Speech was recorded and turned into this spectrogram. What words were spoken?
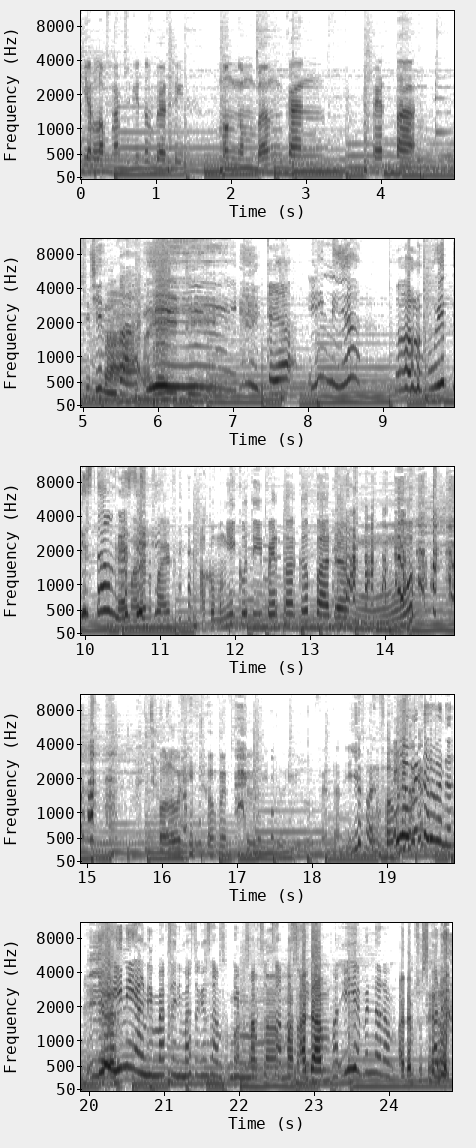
your love maps itu berarti mengembangkan peta cinta, cinta. Ih kayak ini ya terlalu puitis tau gak sih? Maroon 5 aku mengikuti peta kepadamu. Following the maps to, you peta. Iya paling iya bener bener Iya. jadi ini yang di maps yang dimasukin sama, Sama- dimaksud sama sama, Mas si- Adam. Mas- iya bener. Adam Suseno. Aduh,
